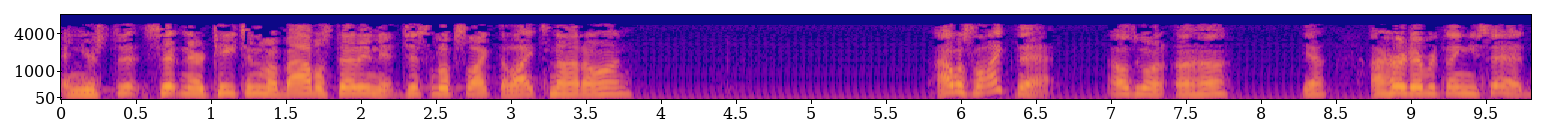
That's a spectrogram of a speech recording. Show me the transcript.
and you're st- sitting there teaching them a Bible study and it just looks like the light's not on? I was like that. I was going, uh huh, yeah. I heard everything you said.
